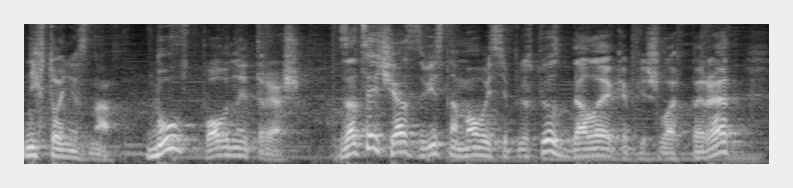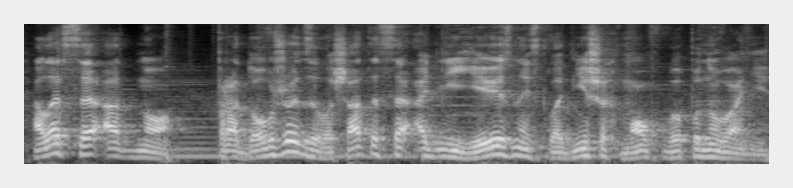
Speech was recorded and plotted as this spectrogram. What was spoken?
ніхто не знав. Був повний треш. За цей час, звісно, мова C++ далеко пішла вперед, але все одно продовжують залишатися однією з найскладніших мов в опануванні.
